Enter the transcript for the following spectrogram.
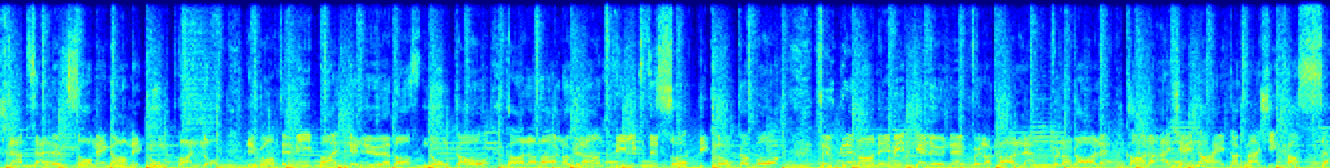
så man seg løs som en gammel punktvannlåt. Du går forbi parken, luebassen dunker òg. Karene har noe grans billigste sort de klunker på. Fuglebadet i Birkelund er full av kalle, full av gale. Karer jeg kjenner henter hver sin kasse.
